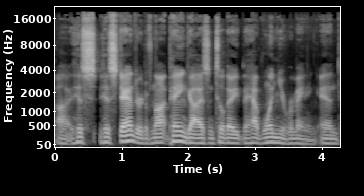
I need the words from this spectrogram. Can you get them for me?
uh, his his standard of not paying guys until they they have one year remaining. And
